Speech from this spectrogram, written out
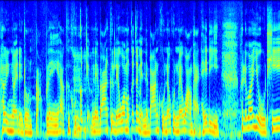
ถ้าทิ้งไว้เดี๋ยวโดนปรับอะไรอย่างเงี้ยค่ะคือคุณก็เก็บในบ้านคือเรียกว่ามันก็จะเหม็นในบ้านคุณถ้าคุณไม่วางแผนให้ดีคือเรียกว่าอยู่ที่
